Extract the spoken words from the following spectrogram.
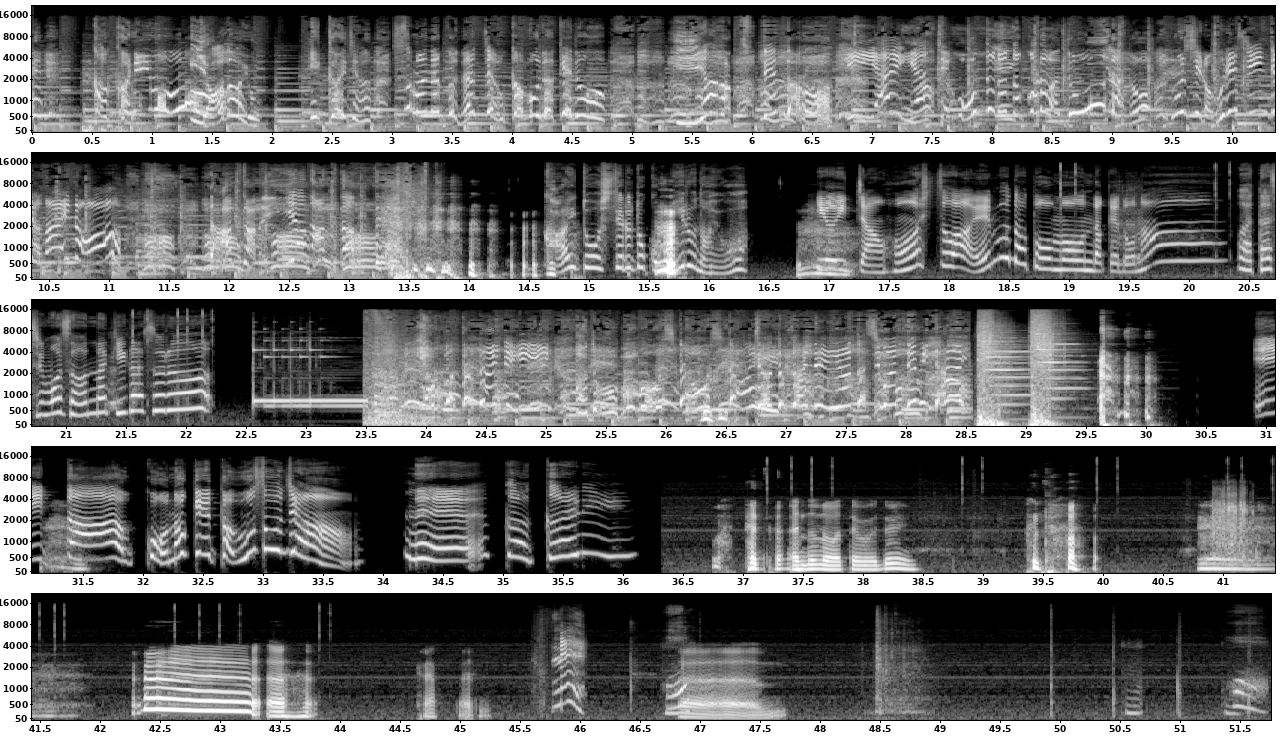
確認を嫌だよ。一回じゃ済まなくなっちゃうかもだけど。嫌だっつってんだろいやいやって本当のところはどうなの？むしろ嬉しいんじゃないの？だから嫌なんだって。回答してるとこ見るなよ。ゆいちゃん本質は M だと思うんだけどな。私もそんな気がするちょっと書いていい私割ってみたいいったこの結果嘘じゃんねえがっか I don't- I don't know what they were doing. Ah, uh, crap. button. Um, りはあ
